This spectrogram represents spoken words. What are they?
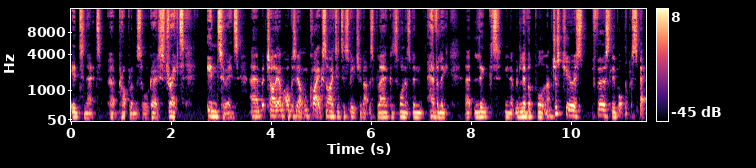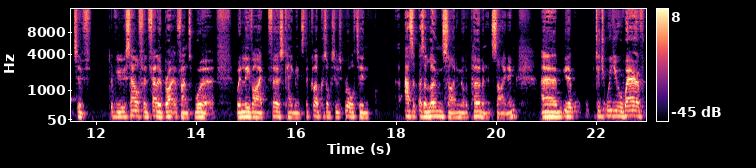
internet uh, problems, so we'll go straight into it. Uh, but Charlie, I'm obviously I'm quite excited to speak to you about this player because one has been heavily uh, linked, you know, with Liverpool. And I'm just curious, firstly, what the perspective of yourself and fellow Brighton fans were when Levi first came into the club, because obviously he was brought in as a, as a loan signing, not a permanent signing. Um, you know, did you, were you aware of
